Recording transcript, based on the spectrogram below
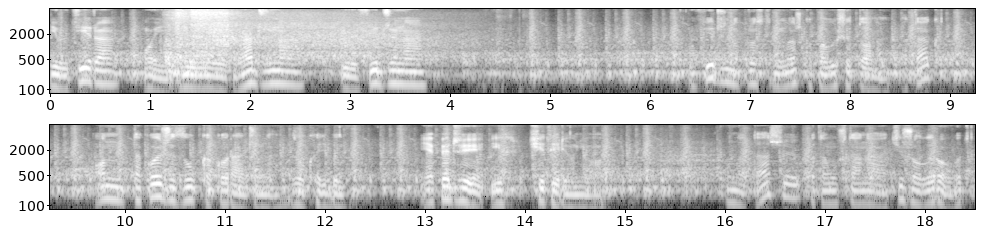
И у Тира, ой, и у Раджина, и у Фиджина. У Фиджина просто немножко повыше тоном, а так он такой же звук, как у Раджина, звук ходьбы. И опять же, их четыре у него. У Наташи, потому что она тяжелый робот,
